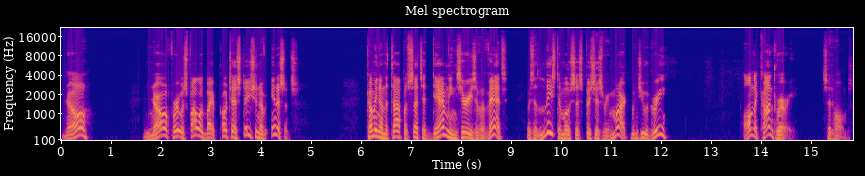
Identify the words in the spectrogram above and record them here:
No, no, for it was followed by a protestation of innocence. Coming on the top of such a damning series of events it was at least a most suspicious remark, wouldn't you agree? On the contrary, said Holmes,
